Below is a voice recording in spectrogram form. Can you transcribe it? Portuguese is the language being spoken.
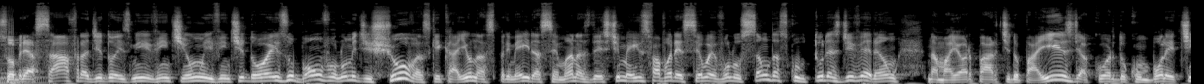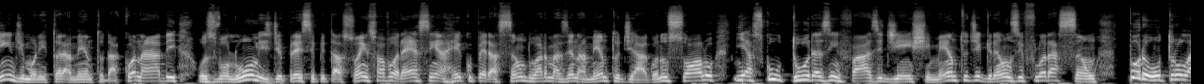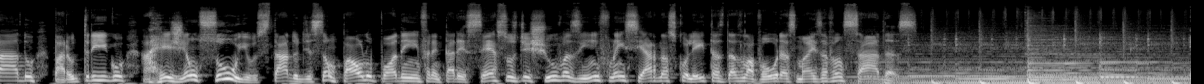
Sobre a safra de 2021 e 22, o bom volume de chuvas que caiu nas primeiras semanas deste mês favoreceu a evolução das culturas de verão. Na maior parte do país, de acordo com o boletim de monitoramento da Conab, os volumes de precipitações favorecem a recuperação do armazenamento de água no solo e as culturas em fase de enchimento de grãos e floração. Por outro lado, para o trigo, a região sul e o estado de São Paulo podem enfrentar excessos de chuvas e influências influenciar nas colheitas das lavouras mais avançadas.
